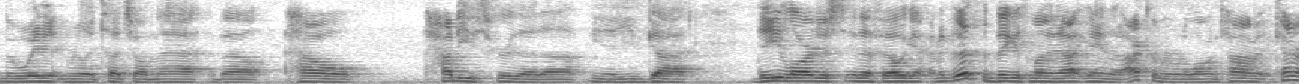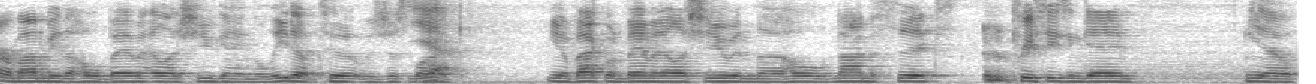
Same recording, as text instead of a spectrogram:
I mean, we didn't really touch on that about how how do you screw that up? You know, you've got the largest NFL game. I mean, that's the biggest Monday night game that I can remember in a long time. It kind of reminded me of the whole Bama LSU game. The lead up to it was just Yeah. like, you know, back when Bama and LSU and the whole nine to six preseason game. You know,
